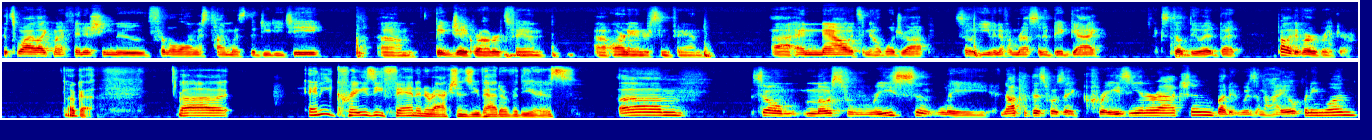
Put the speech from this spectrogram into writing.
That's why I like my finishing move for the longest time was the DDT. Um, big Jake Roberts fan, uh, Arn Anderson fan, uh, and now it's an elbow drop. So even if I'm wrestling a big guy, I can still do it, but probably the vertebreaker. Okay. Uh, any crazy fan interactions you've had over the years? Um, so most recently, not that this was a crazy interaction, but it was an eye-opening one.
